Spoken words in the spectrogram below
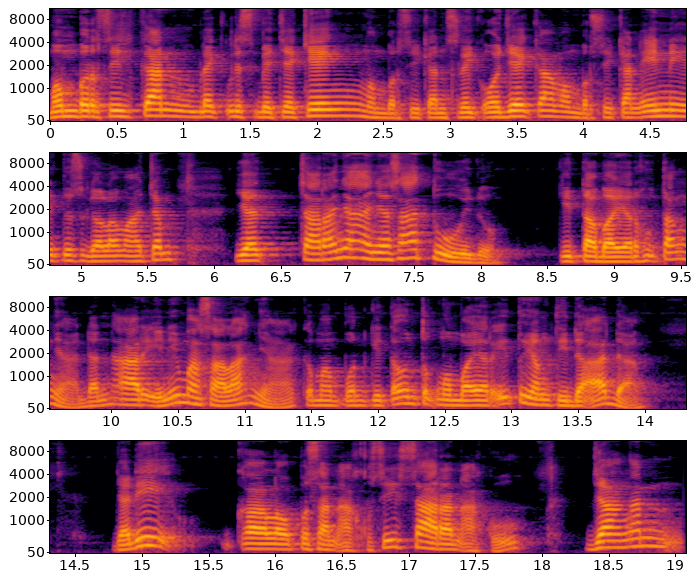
membersihkan blacklist checking, membersihkan slick OJK, membersihkan ini itu segala macam. Ya caranya hanya satu itu. Kita bayar hutangnya dan hari ini masalahnya kemampuan kita untuk membayar itu yang tidak ada. Jadi kalau pesan aku sih saran aku jangan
